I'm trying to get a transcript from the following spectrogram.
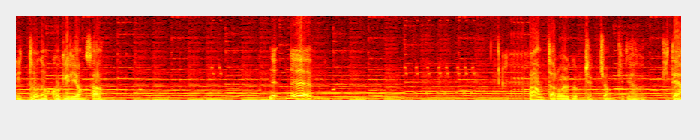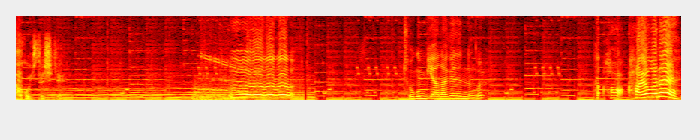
이토 노코 기리 형사. 네, 네, 다음 달 월급 책좀 기대하, 기대하고 있으시게. 으... 조금 미안하게 됐는걸? 하, 하여간에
